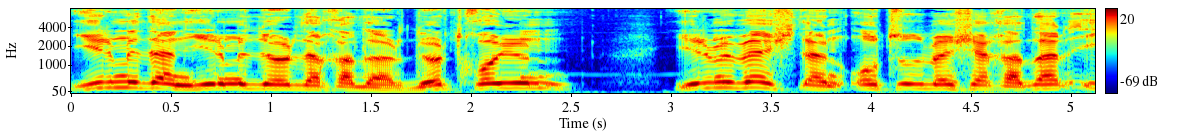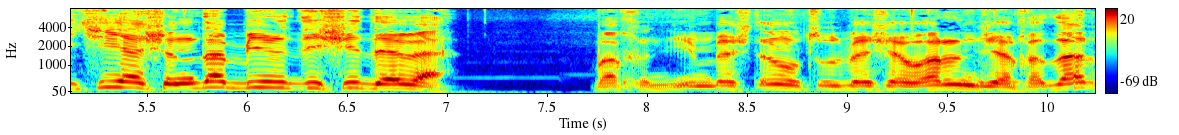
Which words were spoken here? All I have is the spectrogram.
20'den 24'e kadar dört koyun, 25'ten 35'e kadar iki yaşında bir dişi deve. Bakın 25'ten 35'e varıncaya kadar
